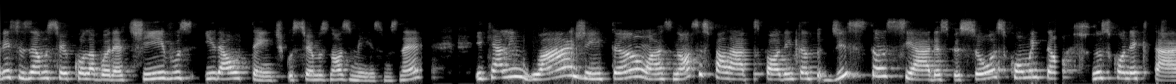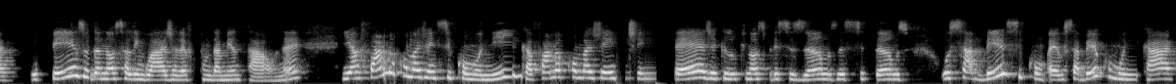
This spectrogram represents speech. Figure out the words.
precisamos ser colaborativos e autênticos, sermos nós mesmos, né? E que a linguagem, então, as nossas palavras podem tanto distanciar as pessoas, como então nos conectar. O peso da nossa linguagem é fundamental, né? E a forma como a gente se comunica, a forma como a gente pede aquilo que nós precisamos, necessitamos, o saber, se, é, o saber comunicar,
